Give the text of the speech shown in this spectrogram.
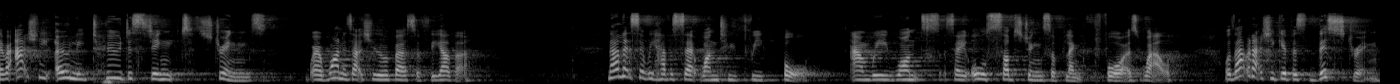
there are actually only two distinct strings, where one is actually the reverse of the other. Now let's say we have a set 1, 2, 3, 4, and we want, say, all substrings of length 4 as well. Well, that would actually give us this string.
